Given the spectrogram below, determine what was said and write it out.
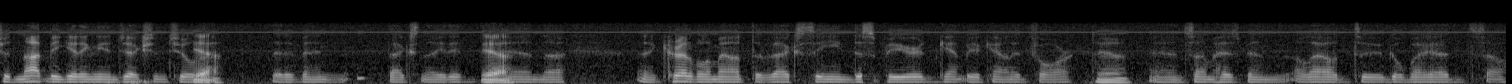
should not be getting the injection, children Yeah. that have been vaccinated. Yeah. And uh, an incredible amount of vaccine disappeared, can't be accounted for, Yeah. and some has been allowed to go bad. So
